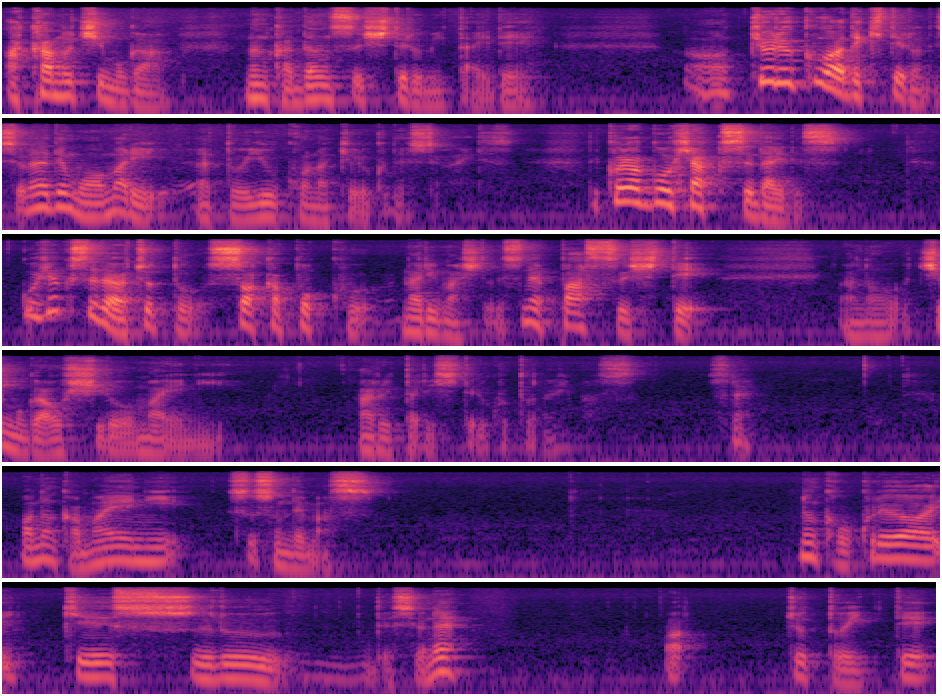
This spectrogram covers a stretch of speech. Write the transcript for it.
赤のチームがなんかダンスしてるみたいで、協力はできてるんですよね。でもあまりと有効な協力でじゃないです。でこれは500世代です。500世代はちょっとサッカーっぽくなりましたですね。パスして、あの、チームが後ろを前に歩いたりしてることになります。ですね。あ、なんか前に進んでます。なんかこれは一見するんですよね。あ、ちょっと行って、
